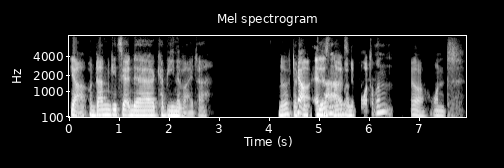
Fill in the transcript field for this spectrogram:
Ja, und dann geht's ja in der Kabine weiter. Ne? Da ja, Alison als Reporterin. Ja, und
